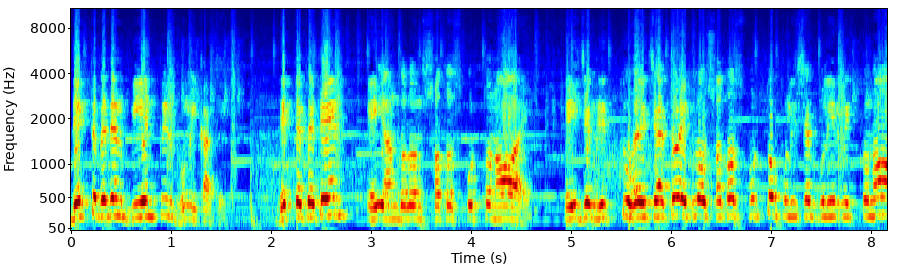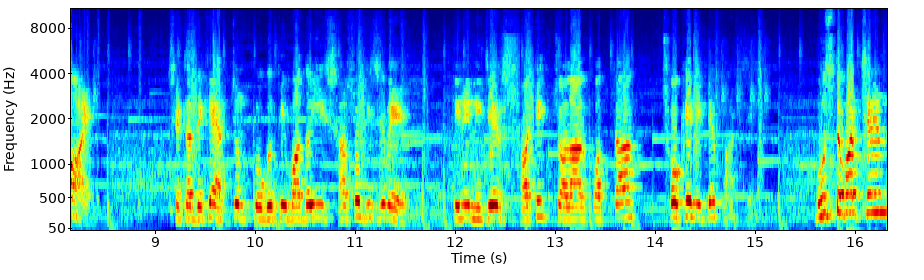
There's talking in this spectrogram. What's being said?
দেখতে পেতেন বিএনপির ভূমিকাকে। দেখতে পেতেন এই আন্দোলন স্বতঃস্ফূর্ত নয়। এই যে মৃত্যু হয়েছে এত, এগুলো স্বতঃস্ফূর্ত পুলিশের গুলির মৃত্যু নয়। সেটা দেখে একজন প্রগতিবাদী শাসক হিসেবে তিনি নিজের সঠিক চলার পথটা ছকে নিতে পারতেন। বুঝতে পারছেন?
